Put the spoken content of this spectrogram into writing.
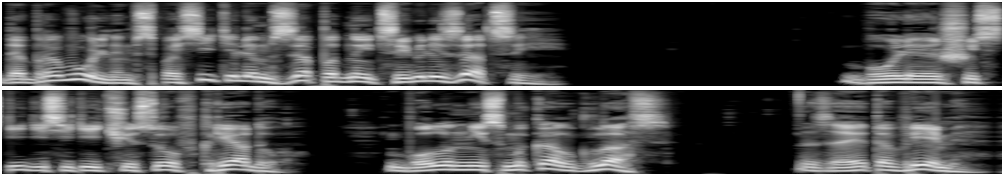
добровольным спасителем западной цивилизации. Более 60 часов кряду Болон не смыкал глаз. За это время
